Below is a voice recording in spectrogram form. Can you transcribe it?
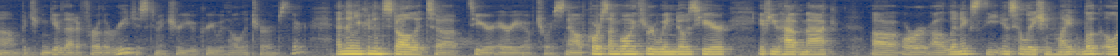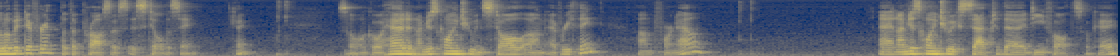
um, but you can give that a further read just to make sure you agree with all the terms there. And then you can install it to, to your area of choice. Now, of course, I'm going through Windows here. If you have Mac uh, or uh, Linux, the installation might look a little bit different, but the process is still the same. Okay. So I'll go ahead and I'm just going to install um, everything um, for now. And I'm just going to accept the defaults, okay?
